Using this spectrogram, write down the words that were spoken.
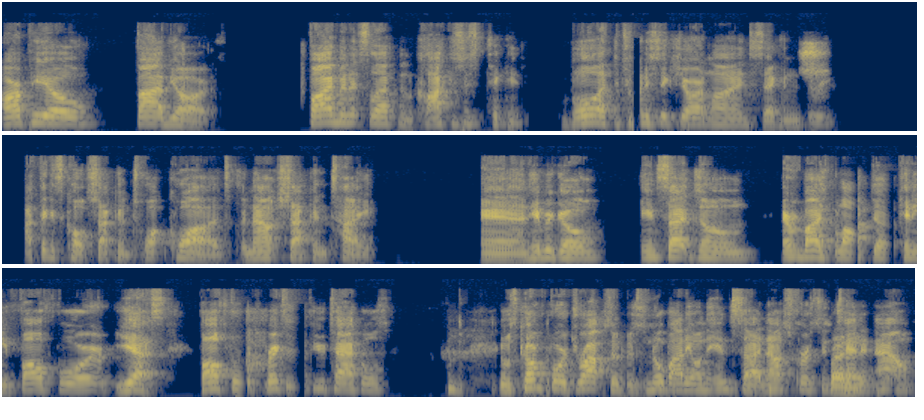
RPO, five yards. Five minutes left, and the clock is just ticking. Bull at the 26 yard line, second three. I think it's called shotgun tw- quads, but now it's shotgun tight. And here we go. Inside zone. Everybody's blocked up. Can he fall forward? Yes. Fall forward, breaks a few tackles. It was covered for a drop, so there's nobody on the inside. Now it's first and right. 10. And now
